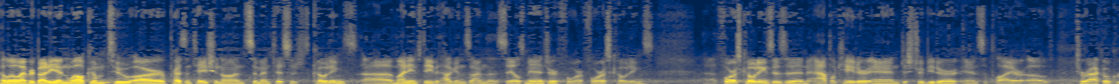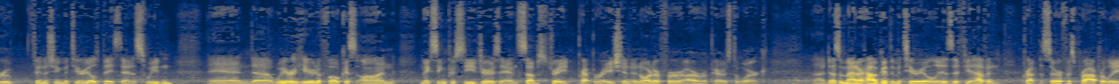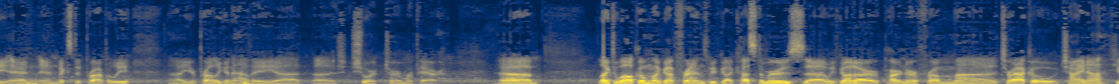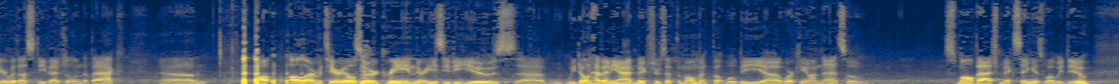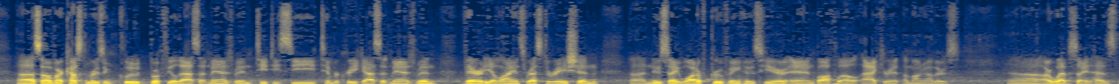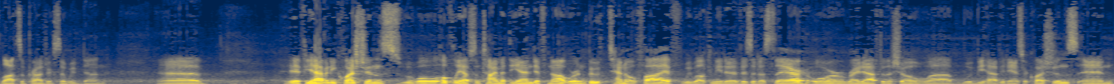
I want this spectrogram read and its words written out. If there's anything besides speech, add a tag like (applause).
Hello, everybody, and welcome to our presentation on cementitious coatings. Uh, my name is David Huggins. I'm the sales manager for Forest Coatings. Uh, Forest Coatings is an applicator and distributor and supplier of Terraco Group finishing materials based out of Sweden. And uh, we're here to focus on mixing procedures and substrate preparation in order for our repairs to work. Uh, it doesn't matter how good the material is if you haven't prepped the surface properly and, and mixed it properly, uh, you're probably going to have a, uh, a short-term repair. Um, like to welcome. I've got friends, we've got customers, uh, we've got our partner from uh, Terraco China here with us, Steve Edgel in the back. Um, (laughs) all, all, our materials are green, they're easy to use. Uh, we don't have any admixtures at the moment, but we'll be uh, working on that. So, small batch mixing is what we do. Uh, some of our customers include Brookfield Asset Management, TTC, Timber Creek Asset Management, Verity Alliance Restoration, uh, New Site Waterproofing, who's here, and Bothwell Accurate, among others. Uh, our website has lots of projects that we've done. If you have any questions, we'll hopefully have some time at the end. If not, we're in booth 1005. We welcome you to visit us there, or right after the show, uh, we'd be happy to answer questions and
